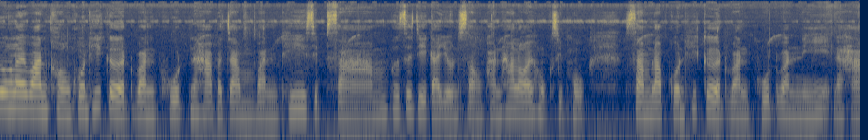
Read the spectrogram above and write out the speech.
ดวงรายวันของคนที่เกิดวันพุธนะคะ ประจำวันที่ 13 พฤศจิกายน 2566 สำหรับคนที่เกิดวันพุธวันนี้นะคะ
